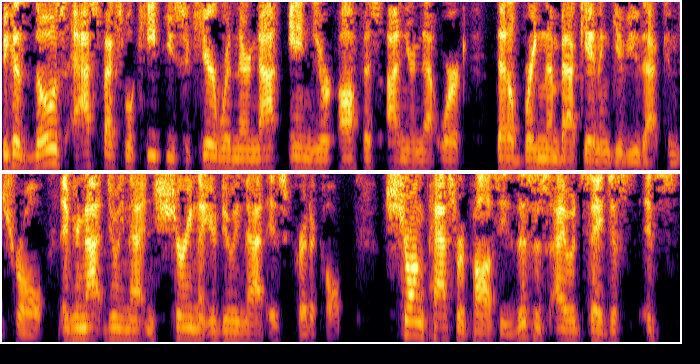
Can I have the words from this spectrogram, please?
because those aspects will keep you secure when they're not in your office on your network. That'll bring them back in and give you that control. If you're not doing that, ensuring that you're doing that is critical. Strong password policies. This is, I would say, just, it's,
